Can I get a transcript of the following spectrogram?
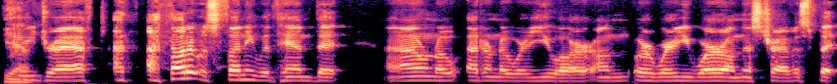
yeah. pre-draft. I, I thought it was funny with him that I don't know I don't know where you are on or where you were on this Travis, but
